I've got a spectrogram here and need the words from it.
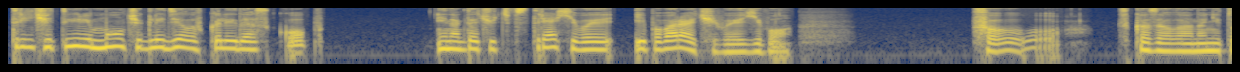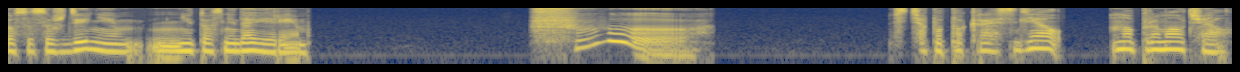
три-четыре молча глядела в калейдоскоп, иногда чуть встряхивая и поворачивая его. «Фу», — сказала она не то с осуждением, не то с недоверием. «Фу». Степа покраснел, но промолчал.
